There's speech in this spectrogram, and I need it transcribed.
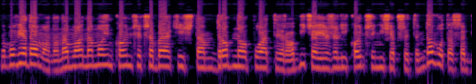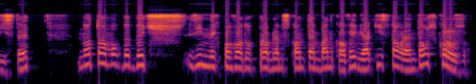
No bo wiadomo, no na, na moim koncie trzeba jakieś tam drobne opłaty robić, a jeżeli kończy mi się przy tym dowód osobisty, no to mógłby być z innych powodów problem z kontem bankowym, jak i z tą rentą z cruzu.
